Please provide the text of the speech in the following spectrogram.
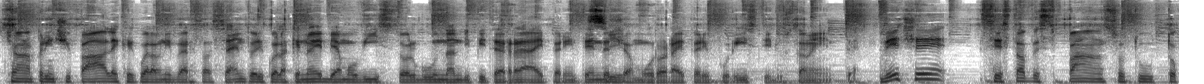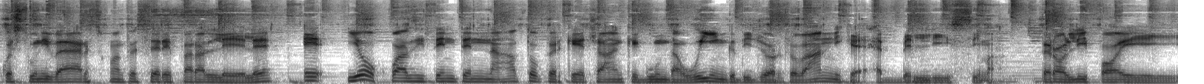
c'è una principale che è quella Universal Century, quella che noi abbiamo visto, il Gundam di Peter Ray, per intenderci Sì. Amuro Ray per i puristi, giustamente. Invece si è stato espanso tutto questo universo con altre serie parallele e io ho quasi tentennato perché c'è anche Gundam Wing di Giorgio Vanni che è bellissima. Però lì poi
